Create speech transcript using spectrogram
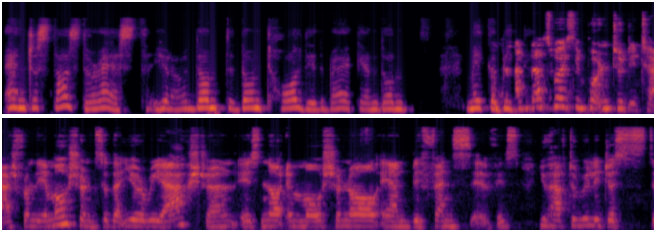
and just does the rest you know don't don't hold it back and don't make a big and that's why it's important to detach from the emotion so that your reaction is not emotional and defensive. It's you have to really just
